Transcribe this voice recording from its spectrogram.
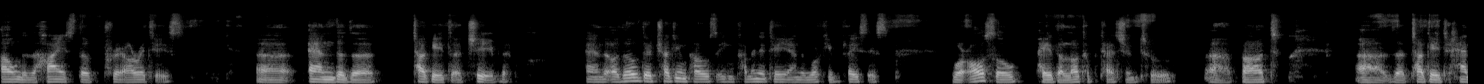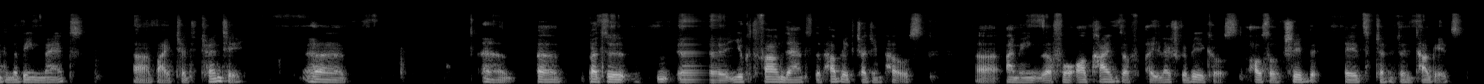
on the highest priorities uh, and the target achieved. And although the charging posts in community and working places were also paid a lot of attention to, uh, but uh, the target hadn't been met uh, by 2020. Uh, but you could find that the public charging posts, uh, I mean, the, for all kinds of electric vehicles also achieved its 2020 targets.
